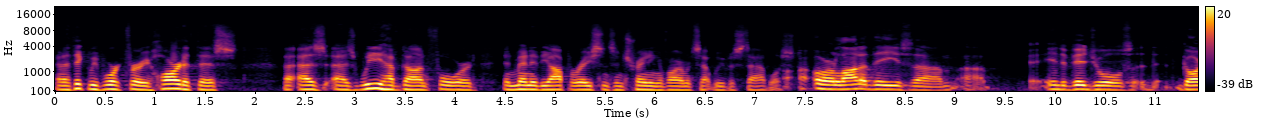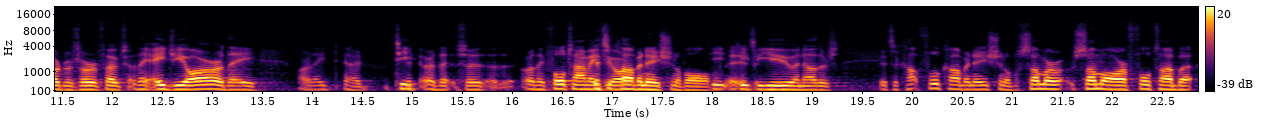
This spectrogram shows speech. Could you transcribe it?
And I think we've worked very hard at this uh, as, as we have gone forward in many of the operations and training environments that we've established. Are a lot of these um, uh, individuals, guard reserve folks, are they AGR? Are they are they uh, T, are they so are they full time AGR? It's a combination of all. T, TPU and others. It's a co- full combination of some are some are full time, but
